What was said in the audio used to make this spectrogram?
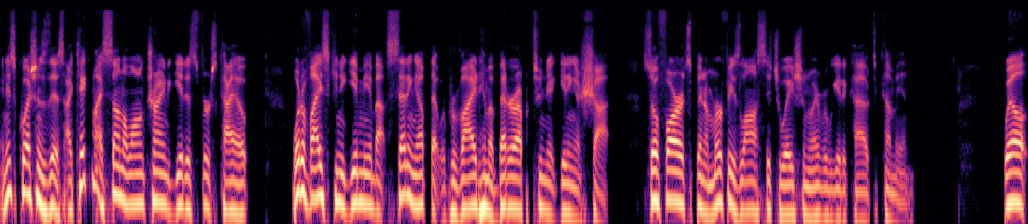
and his question is this: I take my son along trying to get his first coyote. What advice can you give me about setting up that would provide him a better opportunity at getting a shot? So far, it's been a Murphy's Law situation whenever we get a coyote to come in. Well,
